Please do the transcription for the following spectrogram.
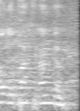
It's called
